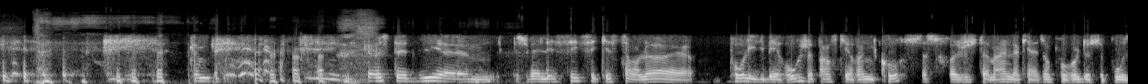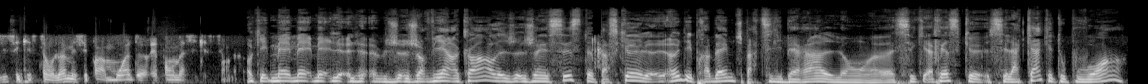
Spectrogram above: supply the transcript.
comme, comme je te dis, euh, je vais laisser ces questions-là euh, pour les libéraux. Je pense qu'il y aura une course. Ce sera justement l'occasion pour eux de se poser ces questions-là, mais c'est pas à moi de répondre à ces questions-là. OK, mais mais mais le- le- je, je reviens encore, j'insiste parce que le- un des problèmes du Parti libéral, euh, c'est qu'il reste que c'est la CAQ qui est au pouvoir.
